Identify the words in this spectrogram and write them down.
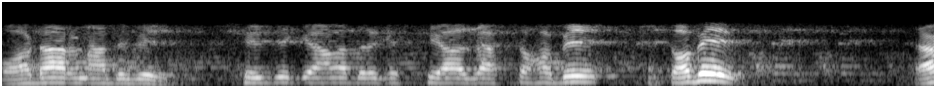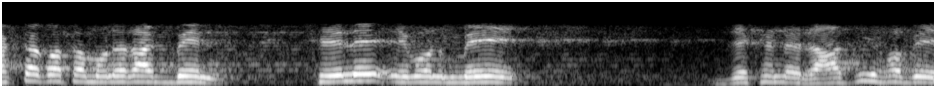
অর্ডার না দেবে। সেদিকে আমাদেরকে খেয়াল রাখতে হবে। তবে একটা কথা মনে রাখবেন, ছেলে এবং মেয়ে যেখানে রাজি হবে,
